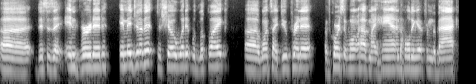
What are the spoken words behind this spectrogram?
Uh, this is an inverted image of it to show what it would look like uh, once I do print it. Of course, it won't have my hand holding it from the back.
